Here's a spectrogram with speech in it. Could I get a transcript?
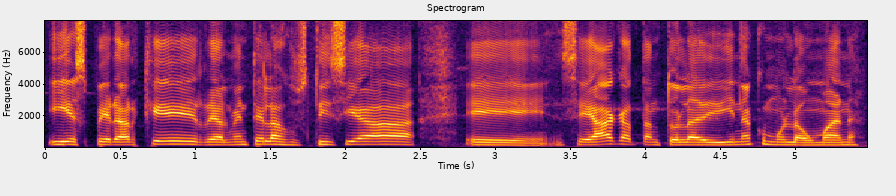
esperar que realmente la justicia eh, se haga, tanto la divina como la humana.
